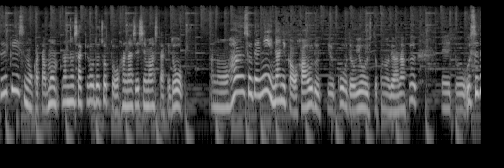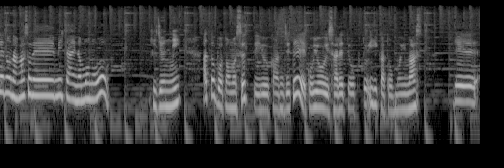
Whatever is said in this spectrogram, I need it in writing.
2ピースの方もあの先ほどちょっとお話ししましたけどあの半袖に何かを羽織るっていうコーデを用意しておくのではなく、えーと、薄手の長袖みたいなものを基準にあとボトムスっていう感じでご用意されておくといいかと思います。で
